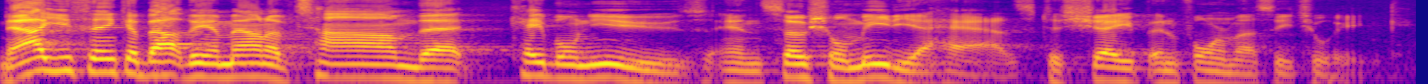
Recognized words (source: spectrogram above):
Now you think about the amount of time that cable news and social media has to shape and form us each week.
